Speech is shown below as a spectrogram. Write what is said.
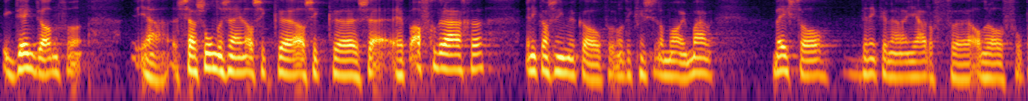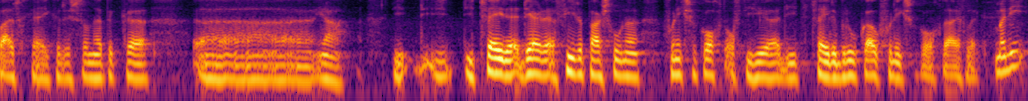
ik denk dan van... Ja, het zou zonde zijn als ik, eh, als ik eh, ze heb afgedragen en ik kan ze niet meer kopen, want ik vind ze dan mooi. Maar meestal ben ik er na een jaar of eh, anderhalf op uitgekeken, dus dan heb ik... ja, die, die, die tweede, derde vierde paar schoenen voor niks gekocht. Of die, die tweede broek ook voor niks gekocht eigenlijk. Maar, die,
